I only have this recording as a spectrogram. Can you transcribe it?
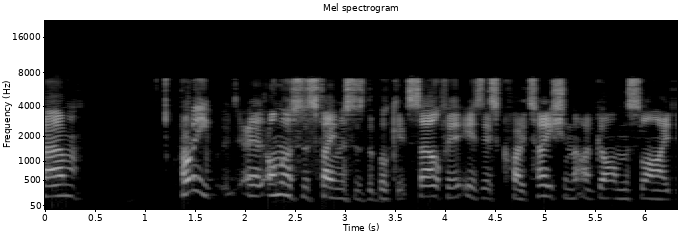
Um, probably uh, almost as famous as the book itself is this quotation that I've got on the slide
